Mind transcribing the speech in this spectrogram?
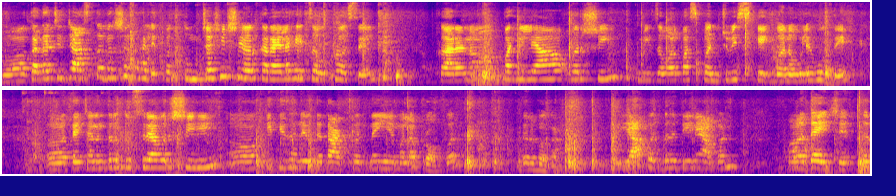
कदाचित जास्त वर्ष झालेत पण तुमच्याशी शेअर करायला हे चौथं असेल. कारण पहिल्या वर्षी मी जवळपास पंचवीस केक बनवले होते. त्याच्यानंतर दुसऱ्या वर्षीही किती झाले होते तर आठवत नाही आहे मला प्रॉपर तर बघा या पद्धतीने आपण द्यायचे तर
